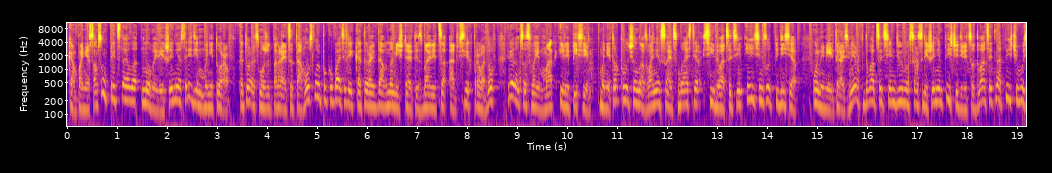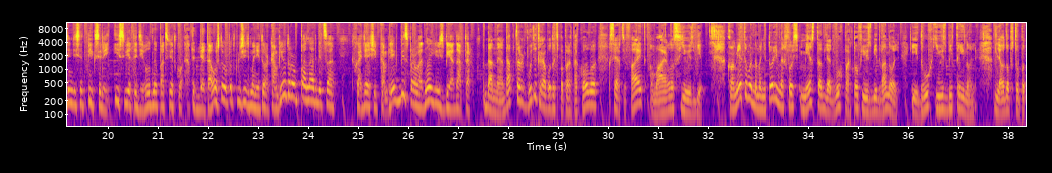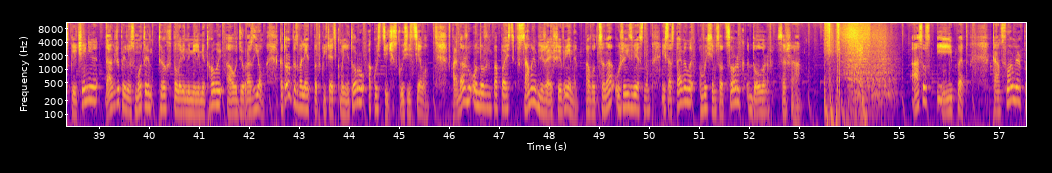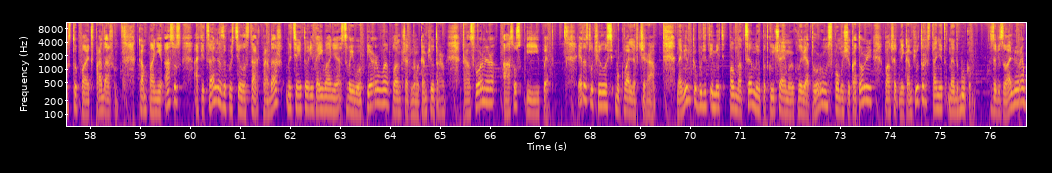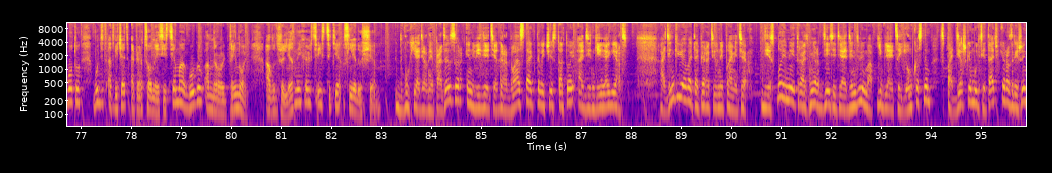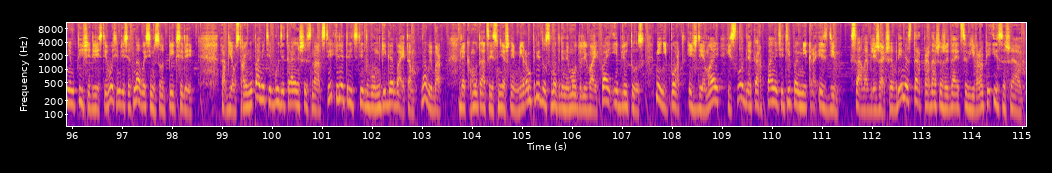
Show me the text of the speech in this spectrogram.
Компания Samsung представила новое решение среди мониторов, которое сможет понравиться тому слою покупателей, которые давно мечтают избавиться от всех проводов рядом со своим Mac или PC. Монитор получил название Science Master C27A750. Он имеет размер в 27 дюймов с разрешением 1920 на 1080 пикселей и светодиодную подсветку. Для того, чтобы подключить монитор к компьютеру, понадобится входящий в комплект беспроводной USB-адаптер. Данный адаптер будет работать по протоколу Certified Wireless USB. Кроме этого, на мониторе нашлось место для двух портов USB 2.0 и двух USB 3.0. Для удобства подключения также предусмотрен 3,5 мм аудиоразъем, который позволяет подключать к монитору акустическую систему. В продажу он должен попасть в самое ближайшее время, а вот цена уже известна и составила 840 долларов США. Asus и iPad. Трансформер поступает в продажу. Компания Asus официально запустила старт продаж на территории Тайваня своего первого планшетного компьютера трансформера Asus и iPad. Это случилось буквально вчера. Новинка будет иметь полноценную подключаемую клавиатуру, с помощью которой планшетный компьютер станет нетбуком. За визуальную работу будет отвечать операционная система Google Android 3.0, а вот железные характеристики следующие. Двухъядерный процессор NVIDIA Tegra 2 с тактовой частотой 1 ГГц. 1 ГБ оперативной памяти. Дисплей имеет размер 10,1 дюйма, является емкостным, с поддержкой мультитач и разрешением 1280 на 800 пикселей. Объем встроенной памяти будет равен 16 или 32 гигабайтам на выбор. Для коммутации с внешним миром предусмотрены модули Wi-Fi и Bluetooth, мини-порт HDMI и слот для карт памяти типа microSD. В самое ближайшее время старт продаж ожидается в Европе и США.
